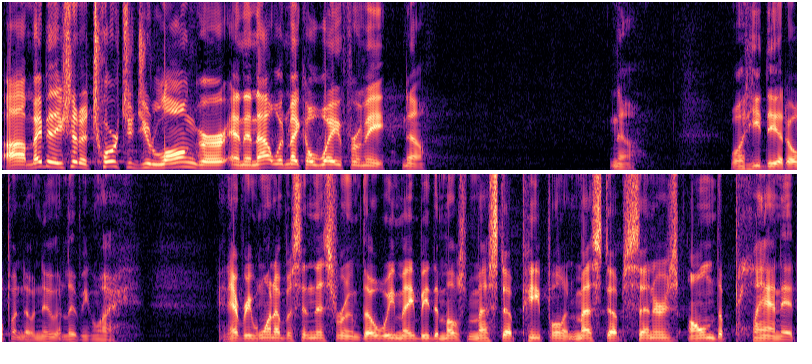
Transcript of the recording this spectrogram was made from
uh, maybe they should have tortured you longer and then that would make a way for me? No. No. What he did opened a new and living way. And every one of us in this room, though we may be the most messed up people and messed up sinners on the planet,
